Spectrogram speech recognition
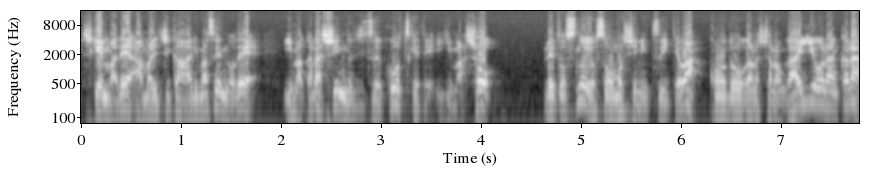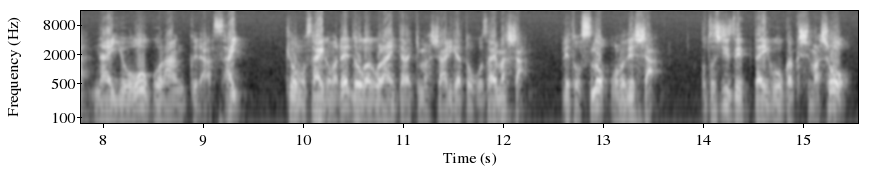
試験まであまり時間ありませんので、今から真の実力をつけていきましょう。レトスの予想模試については、この動画の下の概要欄から内容をご覧ください。今日も最後まで動画をご覧いただきましてありがとうございました。レトスの小野でした。今年絶対合格しましょう。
